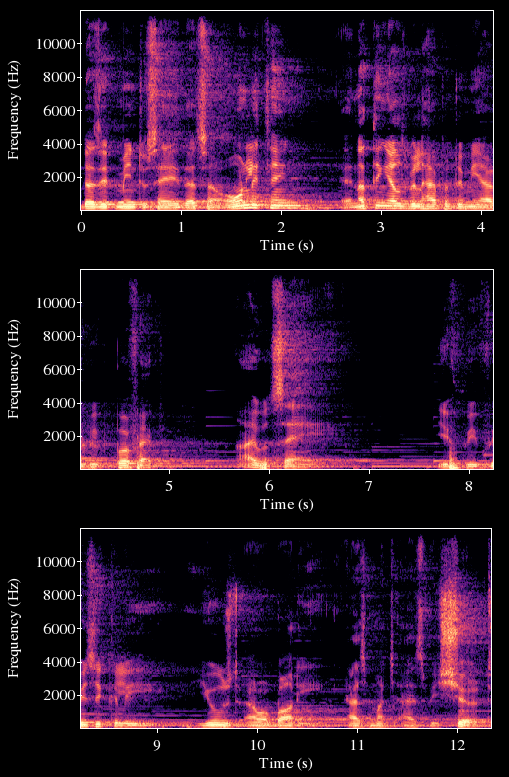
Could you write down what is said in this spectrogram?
Does it mean to say that's the only thing, nothing else will happen to me, I'll be perfect? I would say, if we physically used our body as much as we should,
